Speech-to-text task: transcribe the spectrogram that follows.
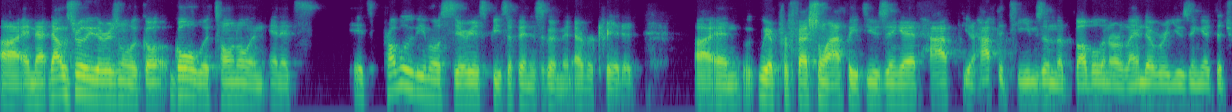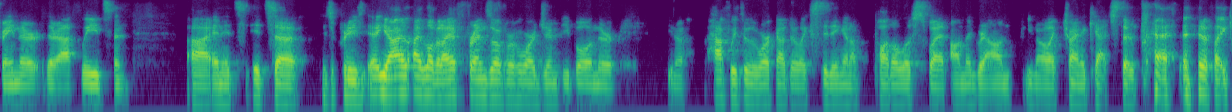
Uh, and that, that was really the original goal, goal with Tonal. And, and it's, it's probably the most serious piece of fitness equipment ever created. Uh, and we have professional athletes using it. Half, you know, half the teams in the bubble in Orlando were using it to train their, their athletes. And, uh, and it's, it's a, it's a pretty, yeah, I, I love it. I have friends over who are gym people and they're, you know, halfway through the workout, they're like sitting in a puddle of sweat on the ground, you know, like trying to catch their breath. And they're like,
